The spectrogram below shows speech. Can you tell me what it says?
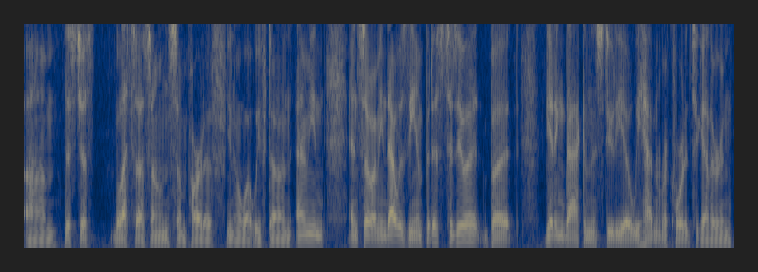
um, this just lets us own some part of you know what we've done. I mean, and so I mean that was the impetus to do it, but getting back in the studio, we hadn't recorded together in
